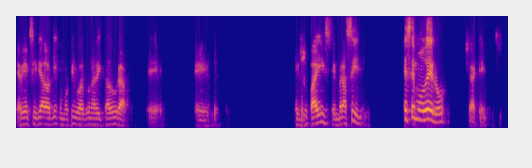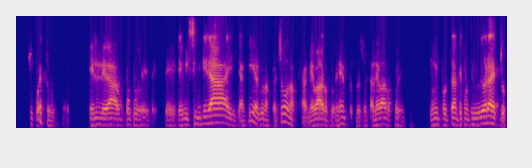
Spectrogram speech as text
que había exiliado aquí con motivo de alguna dictadura en su país, en Brasil. Ese modelo o sea que, por supuesto, él le da un poco de, de, visibilidad y aquí algunas personas, Carlevaro, por ejemplo, el profesor Carlevaro fue un importante contribuidor a esto,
